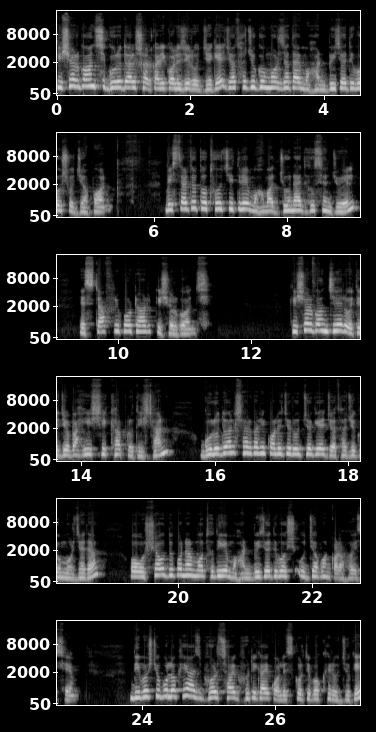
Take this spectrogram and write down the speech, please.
কিশোরগঞ্জ গুরুদল সরকারি কলেজের উদ্যোগে যথাযোগ্য মর্যাদায় মহান বিজয় দিবস উদযাপন। বিস্তারিত তথ্যচিত্রে মোহাম্মদ জুনায়দ হোসেন জুয়েল, স্টাফ রিপোর্টার কিশোরগঞ্জ। কিশোরগঞ্জের ঐতিহ্যবাহী শিক্ষা প্রতিষ্ঠান গুরুদোয়াল সরকারি কলেজের উদ্যোগে যথাযোগ্য মর্যাদা ও উৎসাহ উদ্দীপনার মধ্য দিয়ে মহান বিজয় দিবস উদযাপন করা হয়েছে। দিবসটি উপলক্ষে আজ ভোর ছয় ঘটিকায় কলেজ কর্তৃপক্ষের উদ্যোগে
